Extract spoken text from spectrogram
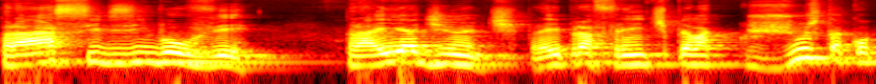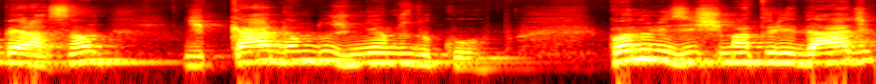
para se desenvolver, para ir adiante, para ir para frente pela justa cooperação de cada um dos membros do corpo. Quando não existe maturidade,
